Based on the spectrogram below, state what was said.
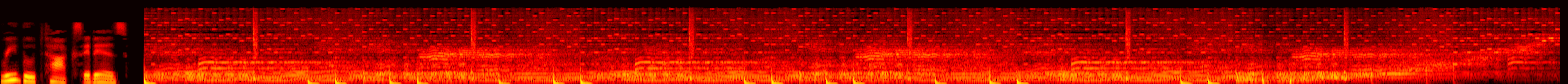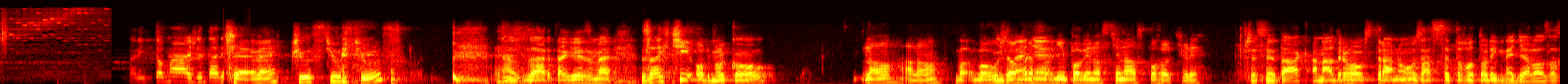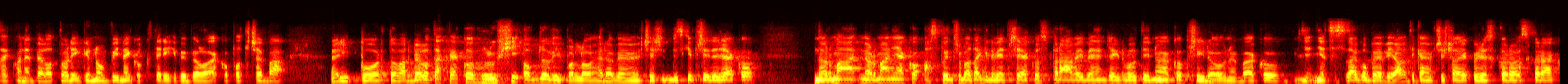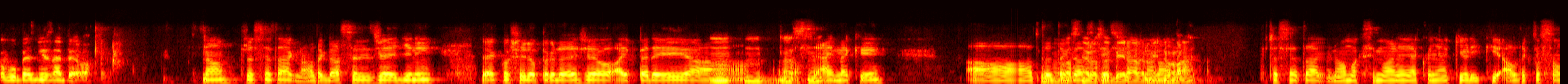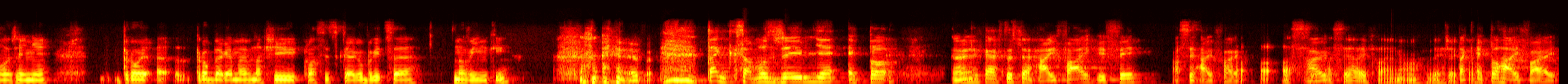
Reboot Talks it is. Tady Tomáš je tady. Čeve, čus, čus, čus. Nazdar, takže jsme s lehčí odmlkou. No, ano, Bo- bohužel Nicméně- pracovní povinnosti nás pohltily. Přesně tak. A na druhou stranu zase toho tolik nedělo, zase jako nebylo tolik novinek, o kterých by bylo jako potřeba reportovat. Bylo tak jako hluší období po dlouhé době. Mi vždycky přijde, že jako normál, normálně jako aspoň třeba tak dvě, tři jako zprávy během těch dvou týdnů jako přijdou, nebo jako ně, něco se tak objeví, ale teďka mi přišlo, jako, že skoro, skoro jako vůbec nic nebylo. No, přesně tak, no, tak dá se říct, že jediný jako šli do prodeje, že jo, iPady a Mm, mm, vlastně iMacy. A To to jsme tak vlastně se všechno, no, minule. tak, přesně tak, no, maximálně jako nějaký líky, ale tak to samozřejmě pro, eh, probereme v naší klasické rubrice novinky. tak samozřejmě Apple, nevím, jak to je, Hi-Fi, Hi-Fi? Asi Hi-Fi. Asi, Hi- asi hi-fi, no, bych řekl. Tak Apple Hi-Fi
